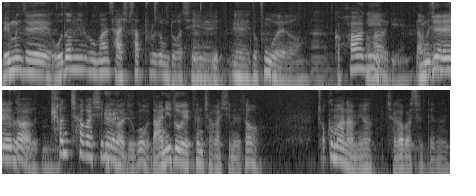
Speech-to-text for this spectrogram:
네 문제의 오답률 보면 한44% 정도가 제일 예, 높은 거예요. 어. 그러니까 화학이 화학이 나머지 문제가 80% 거든요. 편차가 심해가지고 난이도의 편차가 심해서 조금만 하면 제가 봤을 때는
